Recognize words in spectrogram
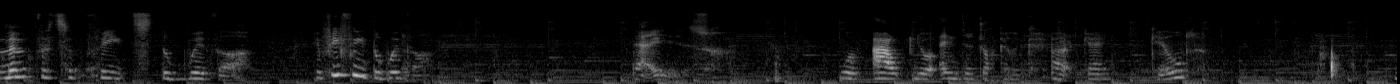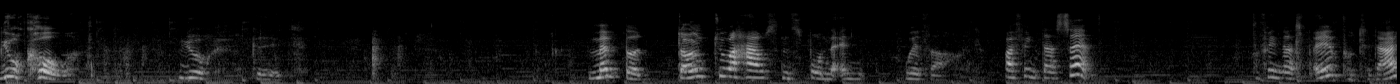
remember to feed the wither. If you feed the wither, that is without your Ender Dragon uh, getting killed. You're cool. You're good. Remember, don't do a house and spawn the end with her. I think that's it. I think that's it for today.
